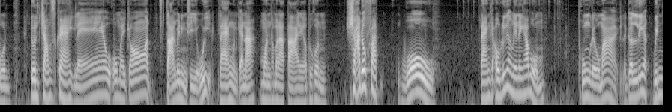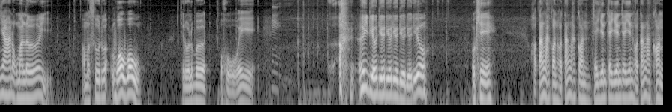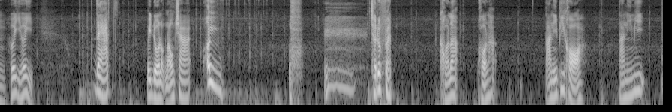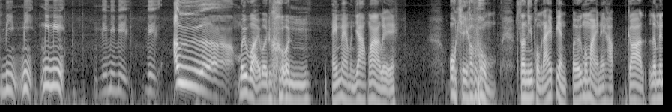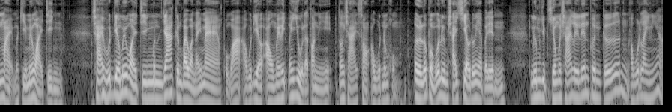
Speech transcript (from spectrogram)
โดนจัมป์สแควร์อีกแล้ว โอ้ my god สตาร์ไปหนึ่งที อุ้ยแรงเหมือนกันนะ มอนธรรมดาตายเลยครับทุกคน Shadow Flat ว้าวแรงจะเอาเรื่องเลยนะครับผม พุ่งเร็วมาก แล้วก็เรียกวิญญาณออกมาเลย เอามาสู้ด้วยว้าวว้าวจะโดนระเบิด โอ้โหเฮ้ยเดี๋ยวเดี๋ยวเดี๋ยวเดี๋ยวเดี๋ยวเดี๋ยวโอเค ขอตั้งหลักก่อนขอตั้งหลักก่อนใจเย็นใจเย็นใจเย็นขอตั้งหลักก่อนเฮ้ยเฮ้ยแดดไม่โดนหรอกน้องชาเอ้ยชาดูแฟตขอละ ขอละ ตานี้พี่ขอ ตานี้มีมีมีมีมีมีมีมีมีเออ ไม่ไหวว่ะทุกคนไอแม่มันยากมากเลย โอเคครับผม ตอนนี้ผมได้เปลี่ยนเปิร์กมาใหม่นะครับ ก็เริ่มเล่นใหม่เมื่อกี้ไม่ไหวจริง ใช้อาวุธเดียวไม่ไหวจริง มันยากเกินไปกว่าไนแม่ผมว่าอาวุธเดียวเอาไม่ไม่อยู่แล้วตอนนี้ต้องใช้สองอาวุธนะผม เออแล้วผมก็ลืมใช้เคียวด้วยไงประเด็น ลืมหยิบเคียวมาใช้เลยเล่นเพลินเกิน อาวุธอะไรเนี่ย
